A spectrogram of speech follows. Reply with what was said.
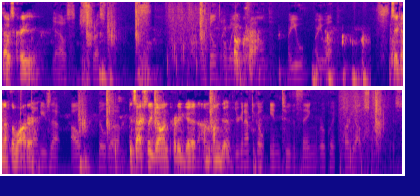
That was crazy. Yeah, that was stressful. I built a way Oh, crap. around. Are you, are you up? Taking up the water. Don't use that. I'll build a... It's actually going pretty good. I'm I'm good. You're gonna have to go into the thing real quick. Or here, I'll just do this.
